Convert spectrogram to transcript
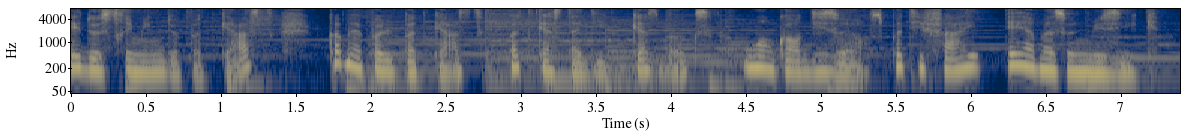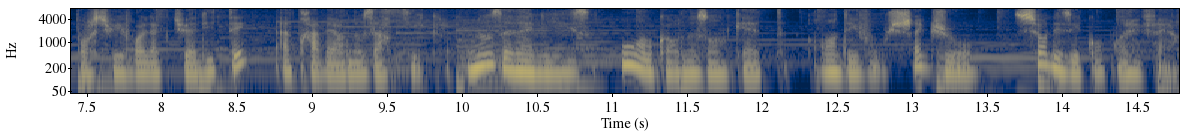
et de streaming de podcasts, comme Apple Podcasts, Podcast Addict, Castbox ou encore Deezer, Spotify et Amazon Music. Pour suivre l'actualité à travers nos articles, nos analyses ou encore nos enquêtes, rendez-vous chaque jour sur leséchos.fr.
